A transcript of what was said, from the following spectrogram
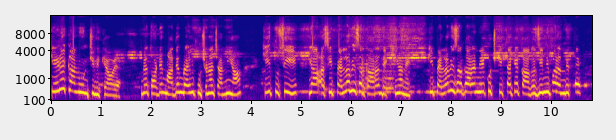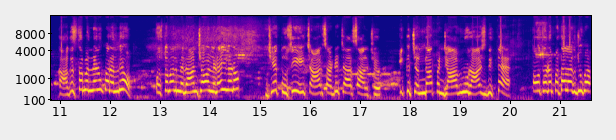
ਕਿਹੜੇ ਕਾਨੂੰਨ 'ਚ ਲਿਖਿਆ ਹੋਇਆ? ਮੈਂ ਤੁਹਾਡੇ ਮਾਧਿਅਮ ਰਾਹੀਂ ਪੁੱਛਣਾ ਚਾਹਨੀ ਆ ਕਿ ਤੁਸੀਂ ਜਾਂ ਅਸੀਂ ਪਹਿਲਾਂ ਵੀ ਸਰਕਾਰਾਂ ਦੇਖੀਆਂ ਨੇ ਕਿ ਪਹਿਲਾਂ ਵੀ ਸਰਕਾਰਾਂ ਨੇ ਕੁਝ ਕੀਤਾ ਕਿ ਕਾਗਜ਼ ਹੀ ਨਹੀਂ ਭਰਨ ਦਿੱਤੇ? ਕਾਗਜ਼ ਤਾਂ ਬੰਦੇ ਨੂੰ ਭਰਨ ਦਿਓ, ਉਸ ਤੋਂ ਬਾਅਦ ਮੈਦਾਨ 'ਚ ਆਓ, ਲੜਾਈ ਲੜੋ। ਜੇ ਤੁਸੀਂ 4 4.5 ਸਾਲ 'ਚ ਇੱਕ ਚੰਗਾ ਪੰਜਾਬ ਨੂੰ ਰਾਜ ਦਿੱਤਾ ਹੈ, ਤਾਂ ਉਹ ਥੋੜਾ ਪਤਾ ਲੱਗ ਜੂਗਾ।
